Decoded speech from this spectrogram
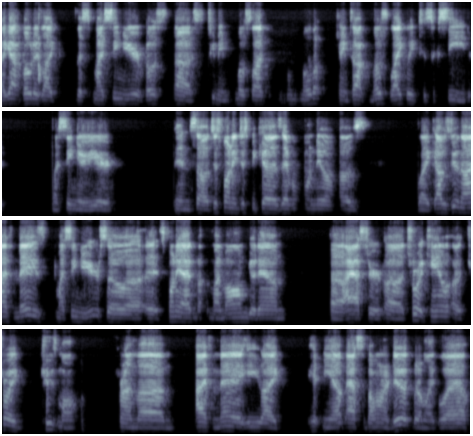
I got voted like this my senior year, most uh, excuse me, most likely can't talk, most likely to succeed my senior year. And so it's just funny, just because everyone knew I was like I was doing the IFMAs my senior year. So uh, it's funny. I had my mom go down uh, I asked her, uh, Troy Cam, uh, Troy Kuzma from um, IFMA. He like hit me up, asked if I want to do it, but I'm like, well,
